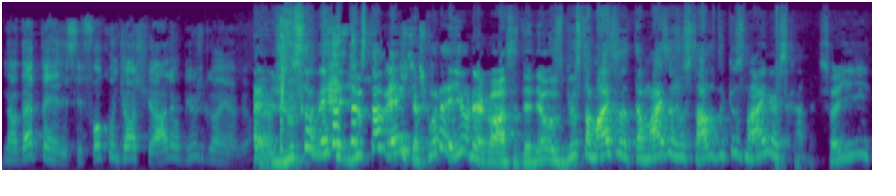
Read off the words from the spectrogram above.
Não, depende. Se for com o Josh Allen, o Bills ganha, viu? É, justamente, justamente, é por aí o negócio, entendeu? Os Bills tá mais, tá mais ajustado do que os Niners, cara. Isso aí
